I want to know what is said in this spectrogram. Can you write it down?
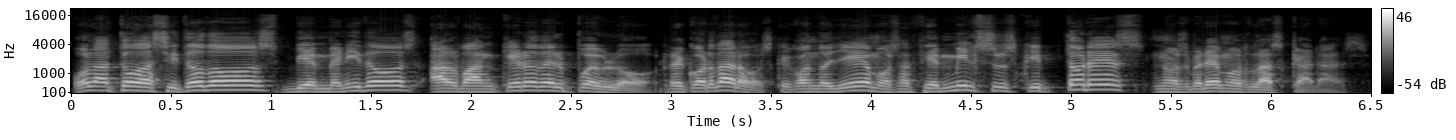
Hola a todas y todos, bienvenidos al Banquero del Pueblo. Recordaros que cuando lleguemos a 100.000 suscriptores nos veremos las caras.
